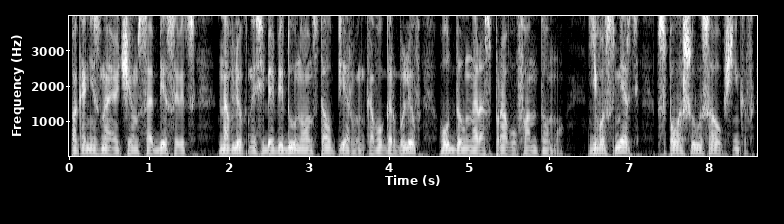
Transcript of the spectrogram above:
Пока не знаю, чем Собесовец навлек на себя беду, но он стал первым, кого Горбулев отдал на расправу фантому. Его смерть всполошила сообщников.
